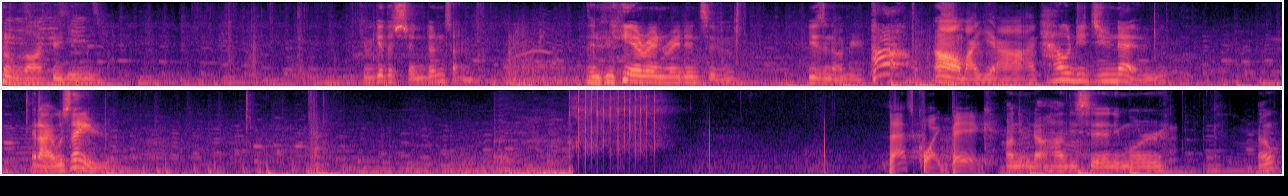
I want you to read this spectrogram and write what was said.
Locker gamer. Can we get the Shin done in time? Then Nia ran right into him. He doesn't know I'm here. Oh my god. How did you know that I was there? That's quite big. I don't even know how these hit anymore. Nope.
